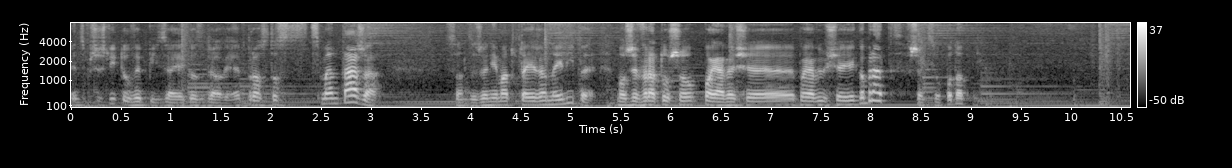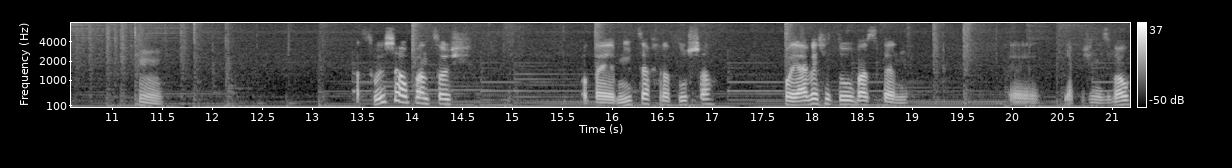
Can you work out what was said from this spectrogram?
Więc przyszli tu wypić za jego zdrowie prosto z cmentarza. Sądzę, że nie ma tutaj żadnej lipy. Może w ratuszu pojawia się, pojawił się jego brat, wszak są podobni. Hmm. A słyszał pan coś o tajemnicach ratusza? Pojawia się tu u was ten... E, jak to się nazywał?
